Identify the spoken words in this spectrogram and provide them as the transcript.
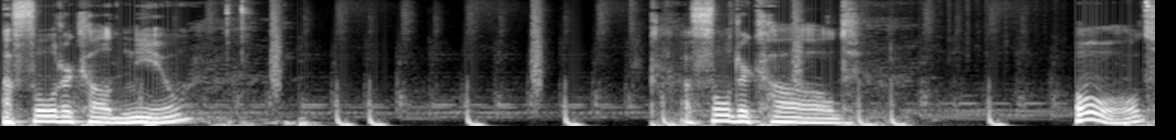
a folder called new. A folder called old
